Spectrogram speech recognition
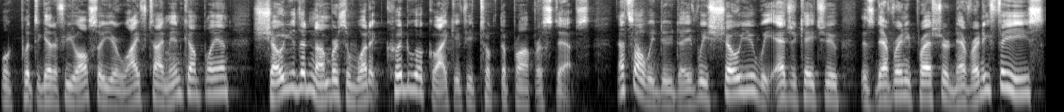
We'll put together for you also your lifetime income plan, show you the numbers of what it could look like if you took the proper steps. That's all we do, Dave. We show you, we educate you. There's never any pressure, never any fees.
